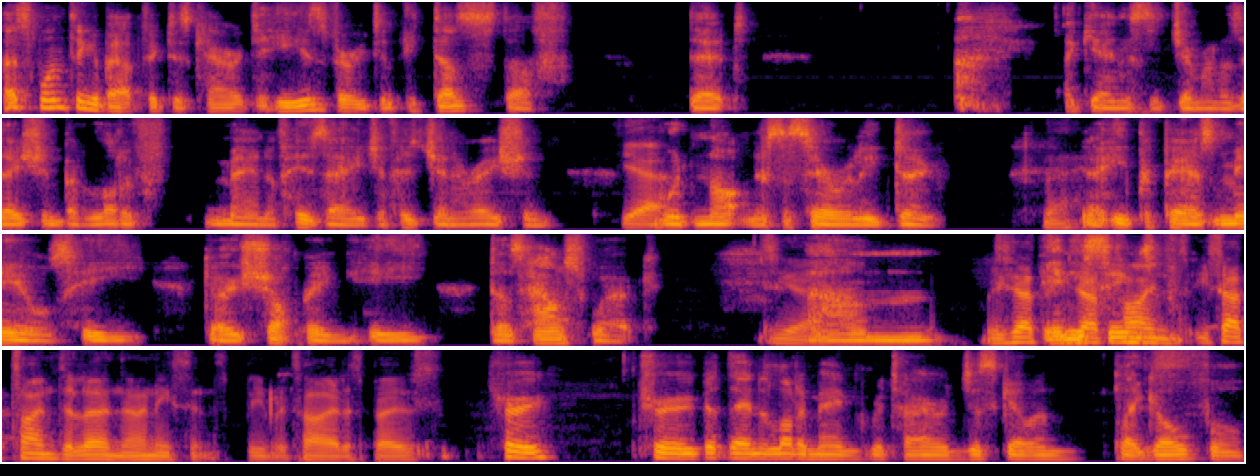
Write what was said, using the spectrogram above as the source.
That's one thing about Victor's character. He is very he does stuff that again, this is a generalization, but a lot of men of his age, of his generation, Yeah, would not necessarily do. Yeah. You know, he prepares meals, he goes shopping, he does housework. yeah. Um, he's had, he's he had time. He's had time to learn though, hasn't he, since being retired, I suppose. true, true. But then a lot of men retire and just go and play golf or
